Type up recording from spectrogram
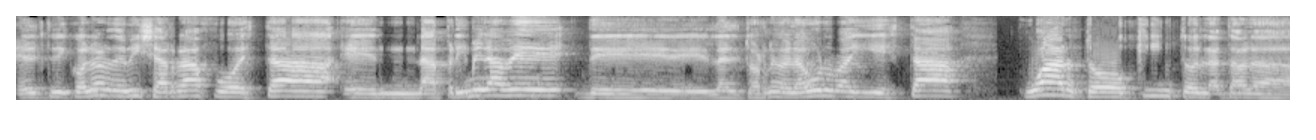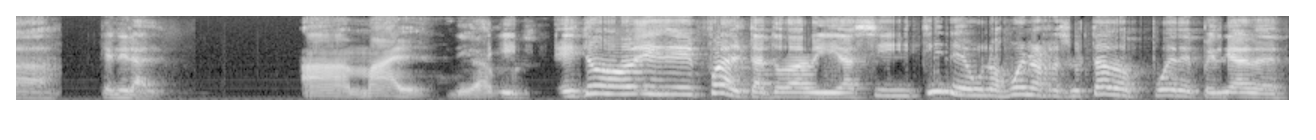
El tricolor de Villarrafo está en la primera B del torneo de la urba y está cuarto o quinto en la tabla general. Ah, mal, digamos. Eh, no, falta todavía. Si tiene unos buenos resultados, puede pelear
